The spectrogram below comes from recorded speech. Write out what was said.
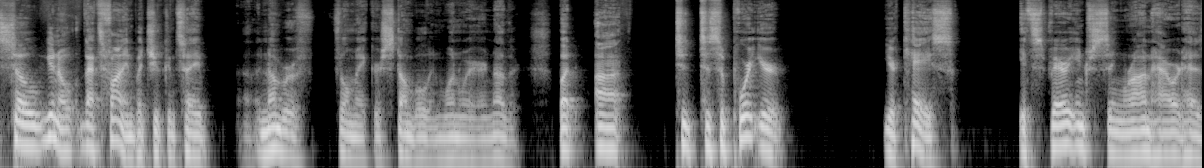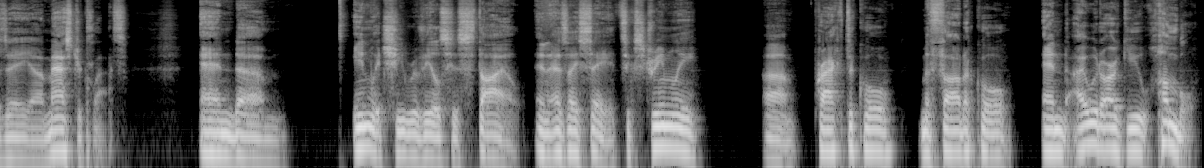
so you know that's fine, but you can say a number of filmmakers stumble in one way or another. But uh, to to support your your case, it's very interesting. Ron Howard has a uh, master class, and um, in which he reveals his style. And as I say, it's extremely um, practical, methodical, and I would argue humble.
